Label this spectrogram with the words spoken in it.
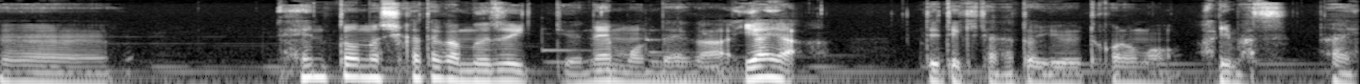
うん、返答の仕方がむずいっていうね、問題がやや出てきたなというところもあります。はい。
